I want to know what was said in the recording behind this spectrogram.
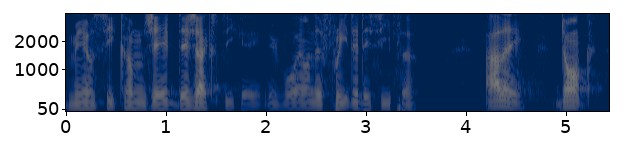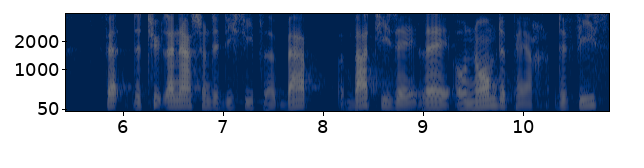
Mais aussi, comme j'ai déjà expliqué, nous voyons le fruit des disciples. Allez, donc, faites de toute la nation de disciples, bap- baptisez-les au nom du Père, du Fils,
